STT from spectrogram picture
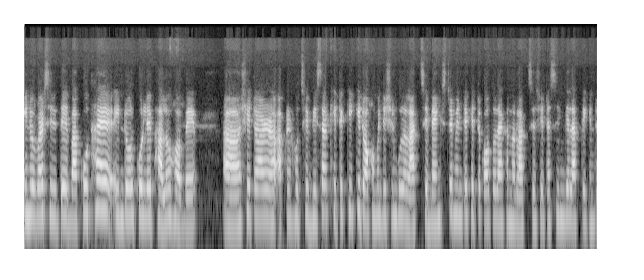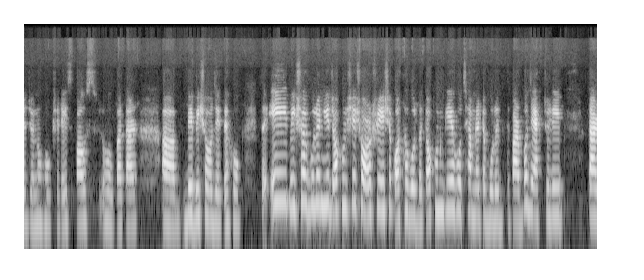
ইউনিভার্সিটিতে বা কোথায় এনরোল করলে ভালো হবে? সেটার আপনার হচ্ছে ভিসার ক্ষেত্রে কি, কি ডকুমেন্টেশনগুলো লাগছে? ব্যাংক স্টেটমেন্ট এর ক্ষেত্রে কত দেখানো লাগছে? সেটা সিঙ্গেল অ্যাপ্লিকেন্টের জন্য হোক, সেটা স্পাউস হোক বা তার বেবি সহ যেতে হোক। তো এই বিষয়গুলো নিয়ে যখন সে সরাসরি এসে কথা বলবে তখন গিয়ে হচ্ছে আমরা এটা বলে দিতে পারব যে অ্যাকচুয়ালি তার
